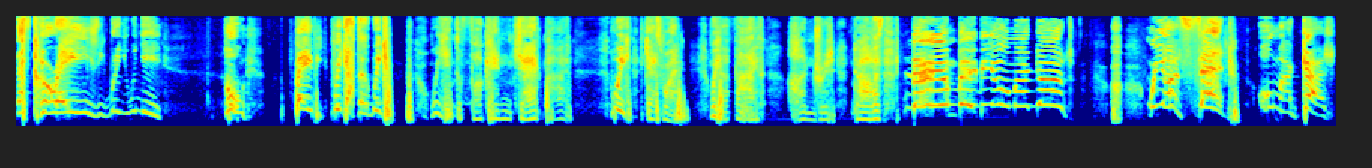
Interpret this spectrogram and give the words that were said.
that's crazy. What are you? What are you? Oh, baby, we got the we we hit the fucking jackpot. We guess what? We got five hundred dollars. Damn, baby! Oh! Oh my gosh!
